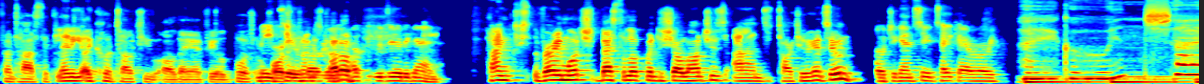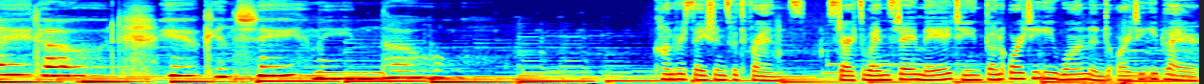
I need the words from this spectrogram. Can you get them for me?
Fantastic, Lenny. I could talk to you all day. I feel, but Me unfortunately, too, Hope we do it again. Thanks very much. Best of luck when the show launches, and talk to you again soon. Talk to you again soon. Take care, Rory. I go inside out. You can see me now. Conversations with Friends starts Wednesday, May 18th on RTE1 and RTE Player.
